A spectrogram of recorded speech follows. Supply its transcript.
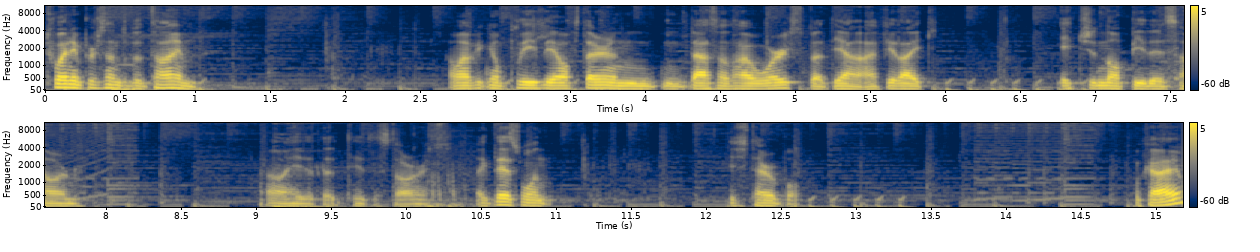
20% of the time. I might be completely off there and that's not how it works, but yeah, I feel like it should not be this hard. Oh, I hit the, hit the stars. Like this one is terrible. Okay.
